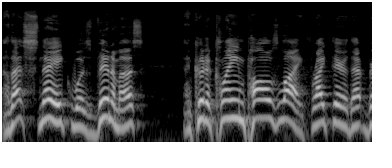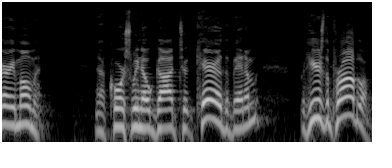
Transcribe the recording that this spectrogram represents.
Now, that snake was venomous and could have claimed Paul's life right there, that very moment. Now, of course, we know God took care of the venom, but here's the problem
